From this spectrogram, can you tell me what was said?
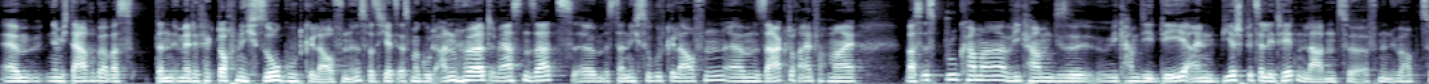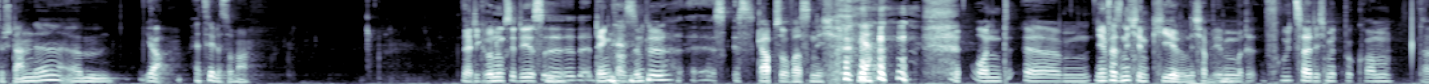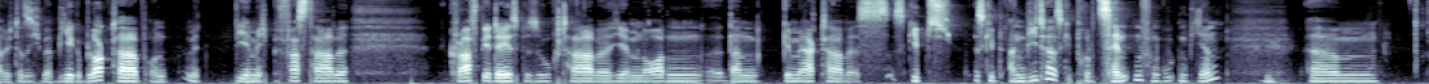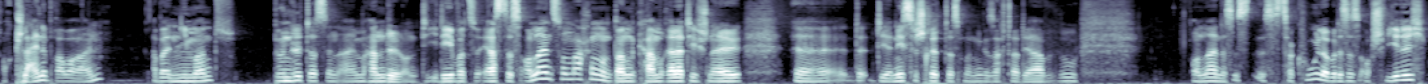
ähm, nämlich darüber, was dann im Endeffekt doch nicht so gut gelaufen ist, was sich jetzt erstmal gut anhört im ersten Satz, ähm, ist dann nicht so gut gelaufen. Ähm, sag doch einfach mal, was ist Brewkammer? Wie kam diese, wie kam die Idee, einen Bierspezialitätenladen zu eröffnen, überhaupt zustande? Ähm, ja, erzähl das doch mal. Ja, die Gründungsidee ist äh, denkbar simpel. Es, es gab sowas nicht. Ja. und ähm, jedenfalls nicht in Kiel. Und ich habe mhm. eben frühzeitig mitbekommen, dadurch, dass ich über Bier gebloggt habe und mit Bier mich befasst habe, Craft Beer Days besucht habe, hier im Norden, äh, dann gemerkt habe, es, es gibt es gibt Anbieter, es gibt Produzenten von guten Bieren, mhm. ähm, auch kleine Brauereien, aber niemand bündelt das in einem Handel. Und die Idee war zuerst, das online zu machen und dann kam relativ schnell äh, der nächste Schritt, dass man gesagt hat, ja, uh, online, das ist, das ist zwar cool, aber das ist auch schwierig.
